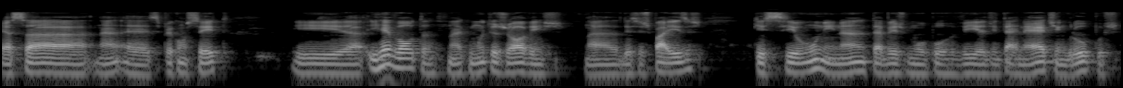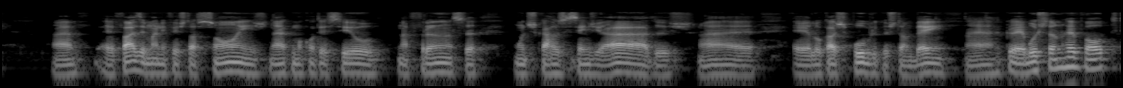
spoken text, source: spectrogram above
essa, né, esse preconceito e, uh, e revolta né, que muitos jovens né, desses países que se unem, né, até mesmo por via de internet, em grupos, né, é, fazem manifestações, né, como aconteceu na França, muitos carros incendiados, né, é, locais públicos também, né, é, mostrando revolta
